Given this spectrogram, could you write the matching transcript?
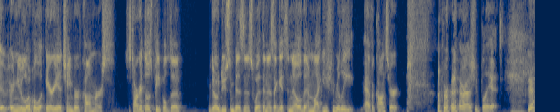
uh, in your local area chamber of commerce, just target those people to go do some business with, and as I get to know them, like you should really have a concert. or I should play it. Yeah.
